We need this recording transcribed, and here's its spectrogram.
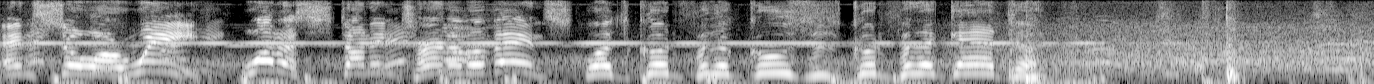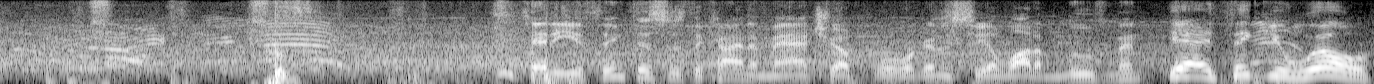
and so are we. What a stunning turn of events. What's good for the goose is good for the gander. Teddy, you think this is the kind of matchup where we're going to see a lot of movement? Yeah, I think you will,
